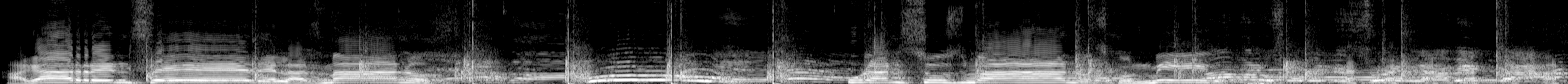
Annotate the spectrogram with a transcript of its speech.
Agárrense de las manos. Unan sus manos conmigo. Vámonos a Venezuela, venga.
